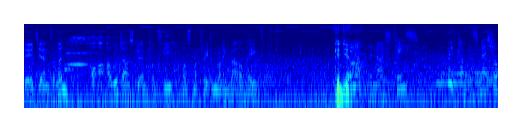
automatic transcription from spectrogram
day, gentlemen. Oh, I, I would ask you in for tea, but I'm afraid I'm running rather late. Good deal. enough of the niceties. We've come to smash your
